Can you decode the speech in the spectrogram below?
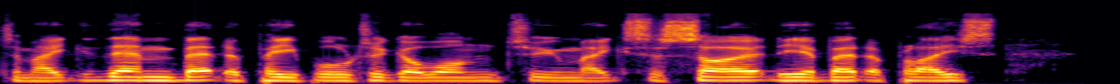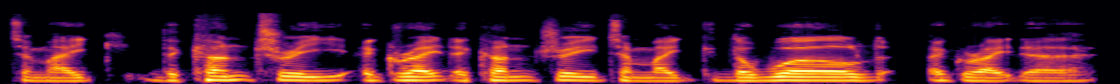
to make them better people, to go on to make society a better place, to make the country a greater country, to make the world a greater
